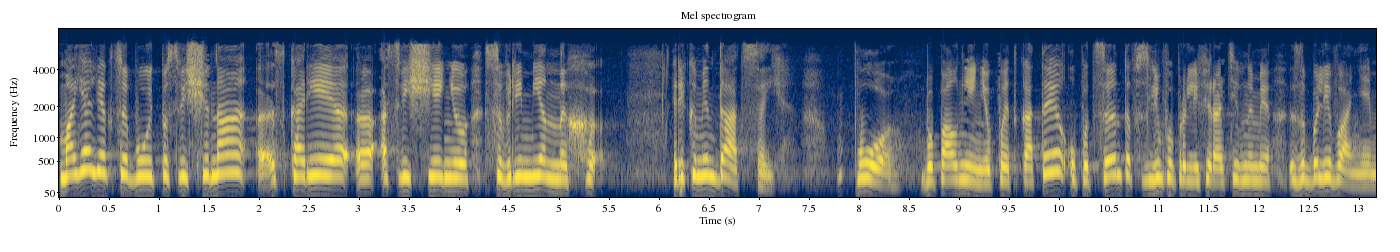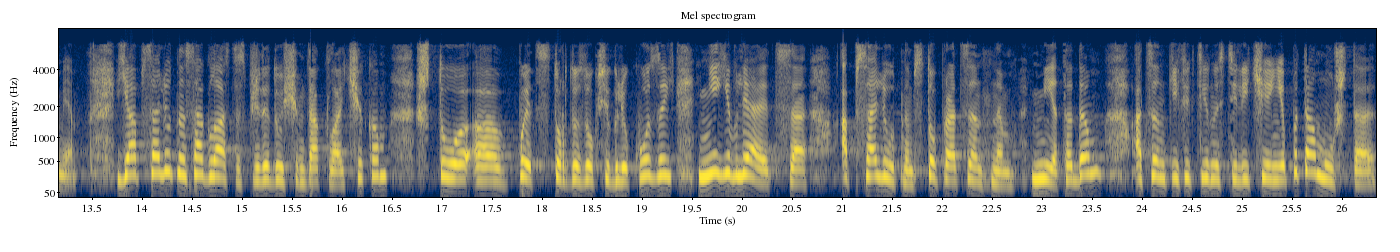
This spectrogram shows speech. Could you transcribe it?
Моя лекция будет посвящена э, скорее э, освещению современных рекомендаций по выполнению ПЭТ-КТ у пациентов с лимфопролиферативными заболеваниями. Я абсолютно согласна с предыдущим докладчиком, что э, ПЭТ с тордозоксиглюкозой не является абсолютным стопроцентным методом оценки эффективности лечения, потому что,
